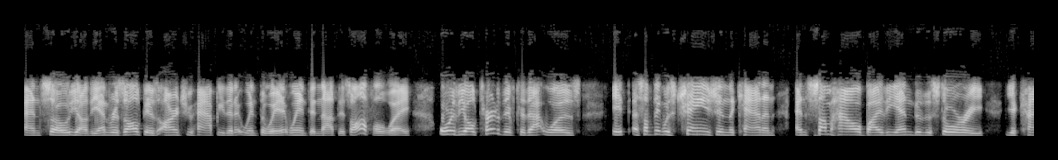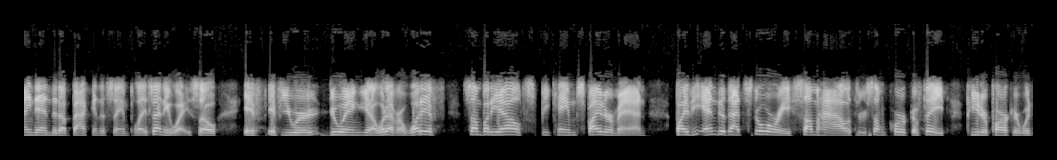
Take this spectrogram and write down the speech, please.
and so, you know, the end result is aren't you happy that it went the way it went and not this awful way? Or the alternative to that was it uh, something was changed in the canon and somehow by the end of the story you kind of ended up back in the same place anyway. So if if you were doing, you know, whatever, what if somebody else became Spider-Man by the end of that story, somehow through some quirk of fate, Peter Parker would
